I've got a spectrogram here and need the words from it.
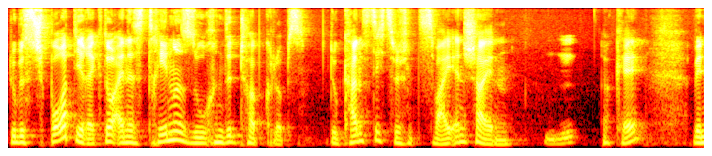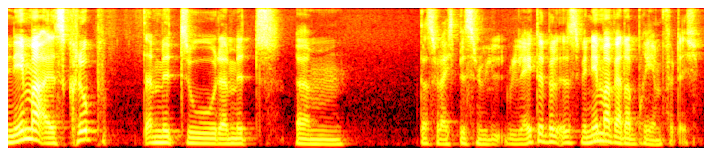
du bist Sportdirektor eines trainersuchenden Topclubs. Du kannst dich zwischen zwei entscheiden. Mhm. Okay. Wir nehmen mal als Club, damit du, damit ähm, das vielleicht ein bisschen relatable ist, wir nehmen mal Werder Bremen für dich.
